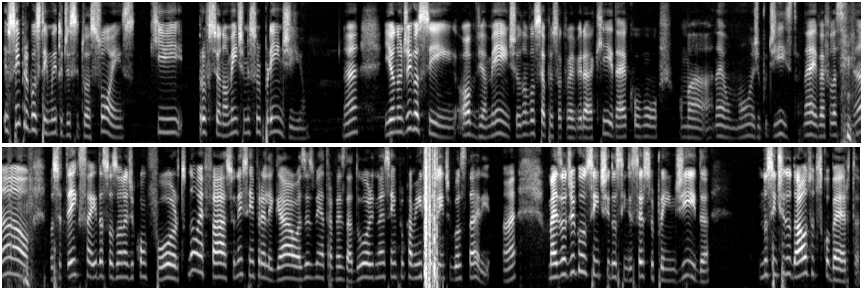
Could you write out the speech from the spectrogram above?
Eu sempre gostei muito de situações que profissionalmente me surpreendiam né? E eu não digo assim, obviamente, eu não vou ser a pessoa que vai virar aqui, né, como uma, né, um monge budista, né, e vai falar assim, não, você tem que sair da sua zona de conforto. Não é fácil, nem sempre é legal, às vezes vem através da dor e não é sempre o caminho que a gente gostaria, né? Mas eu digo o sentido assim de ser surpreendida no sentido da autodescoberta,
